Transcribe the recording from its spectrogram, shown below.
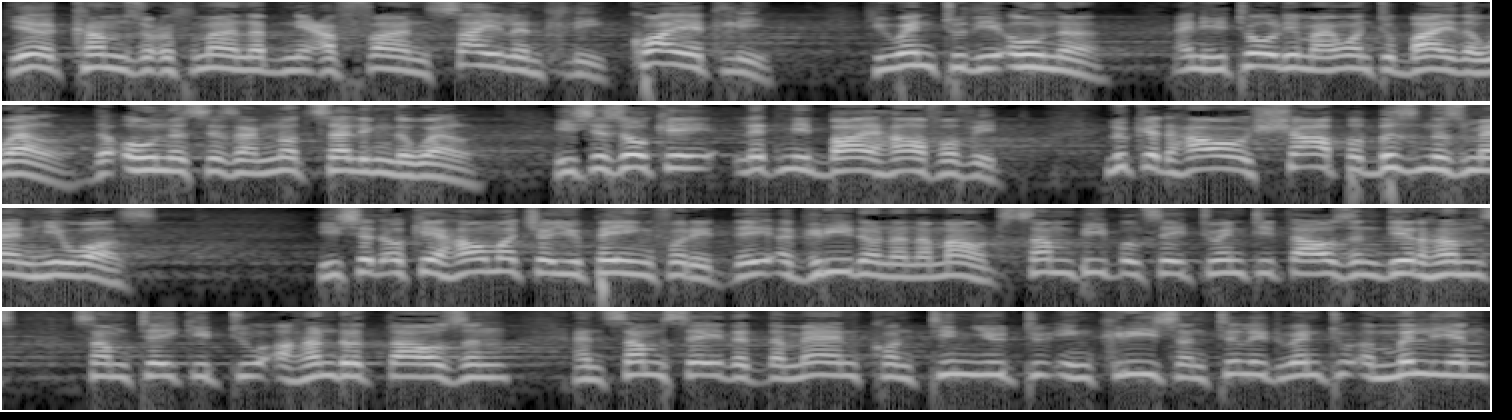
Here comes Uthman ibn Affan silently, quietly. He went to the owner and he told him, I want to buy the well. The owner says, I'm not selling the well. He says, okay, let me buy half of it. Look at how sharp a businessman he was. He said, okay, how much are you paying for it? They agreed on an amount. Some people say 20,000 dirhams, some take it to 100,000, and some say that the man continued to increase until it went to a million.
